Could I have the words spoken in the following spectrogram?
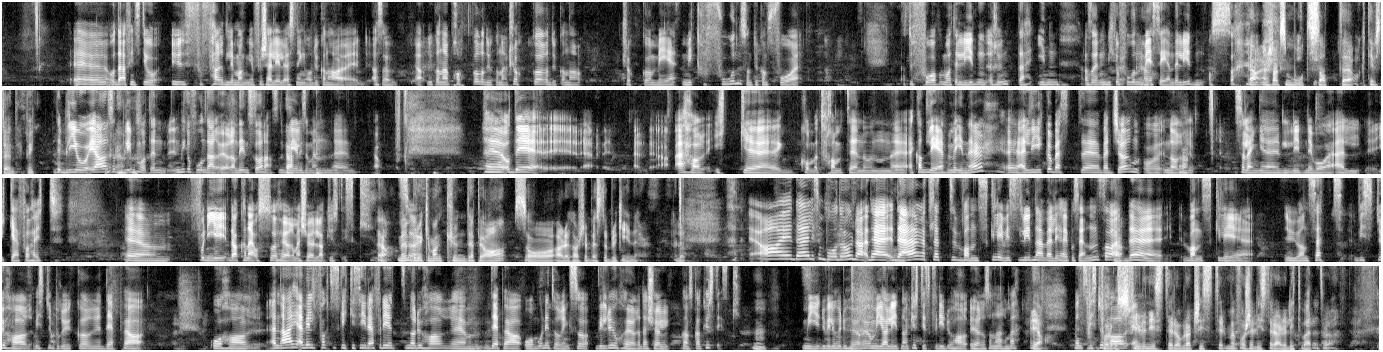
Eh, og der finnes det jo forferdelig mange forskjellige løsninger. Du kan ha, eh, altså, ja, du kan ha propper, du kan ha klokker, du kan ha klokker med mikrofon, sånn at du kan få At du får på en måte lyden rundt deg inn Altså en mikrofon Ja. med scenelyden også. ja, en slags motsatt eh, aktiv støydemping. Det blir jo ja, så det blir på en måte en, en mikrofon der ørene dine står. Da. Så det Ja. blir liksom en eh, Ja. Eh, og det Jeg har ikke kommet fram til noen Jeg kan leve med in-air. Jeg liker best wedger når, Ja. Så lenge lydnivået er, ikke er for høyt. Um, fordi da kan jeg også høre meg sjøl akustisk. Ja. Men Så- bruker man kun DPA, så er det kanskje best å bruke in-air. Eller? Ja, det er liksom både òg, da. Det er, det er rett og slett vanskelig. Hvis lyden er veldig høy på scenen, så er det vanskelig uansett. Hvis du har Hvis du bruker DPA og har eh, Nei, jeg vil faktisk ikke si det. fordi når du har um, DPA og monitoring, så vil du jo høre deg sjøl ganske akustisk. Mm. Mye, du, vil, du hører jo mye av lyden akustisk fordi du har øret så nærme. Ja. Mens hvis du For har oss fiolinister og bratsjister, men for cellister er det litt verre, tror jeg.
